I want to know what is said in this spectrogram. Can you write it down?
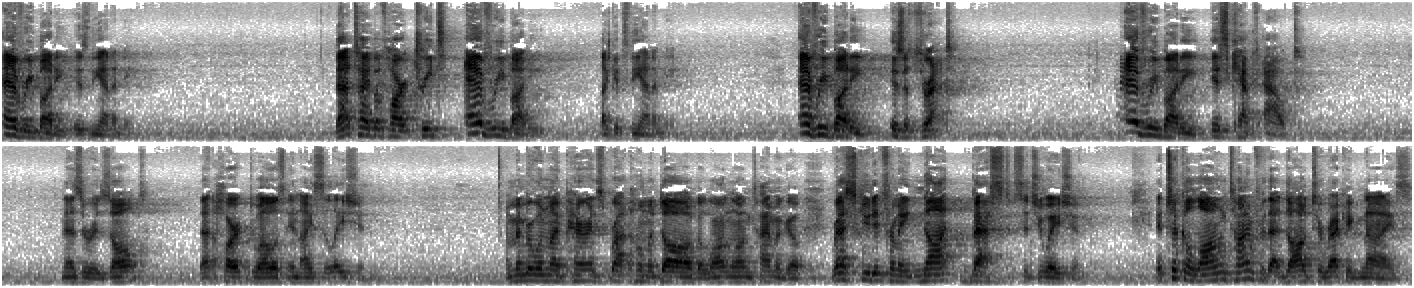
everybody is the enemy. That type of heart treats everybody like it's the enemy. Everybody is a threat. Everybody is kept out. And as a result, that heart dwells in isolation. I remember when my parents brought home a dog a long, long time ago, rescued it from a not best situation. It took a long time for that dog to recognize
